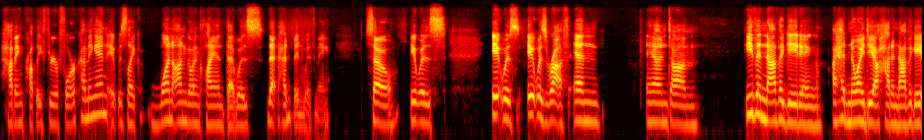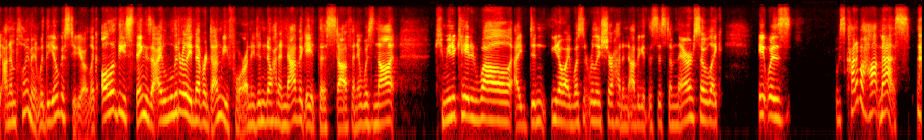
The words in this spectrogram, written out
having probably three or four coming in it was like one ongoing client that was that had been with me. So it was it was it was rough. And and um even navigating i had no idea how to navigate unemployment with the yoga studio. Like all of these things that i literally had never done before and i didn't know how to navigate this stuff and it was not communicated well. I didn't you know i wasn't really sure how to navigate the system there. So like it was it was kind of a hot mess.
